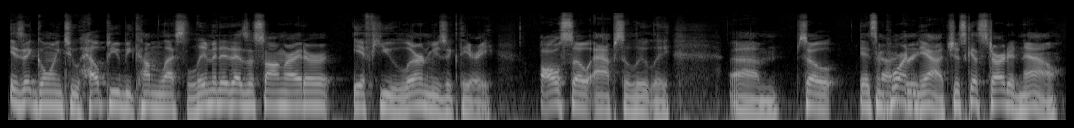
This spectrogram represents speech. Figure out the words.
Is it going to help you become less limited as a songwriter if you learn music theory? Also, absolutely. Um, so it's important. Yeah, just get started now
